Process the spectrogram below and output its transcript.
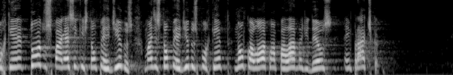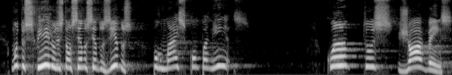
Porque todos parecem que estão perdidos, mas estão perdidos porque não colocam a palavra de Deus em prática. Muitos filhos estão sendo seduzidos por mais companhias. Quantos jovens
